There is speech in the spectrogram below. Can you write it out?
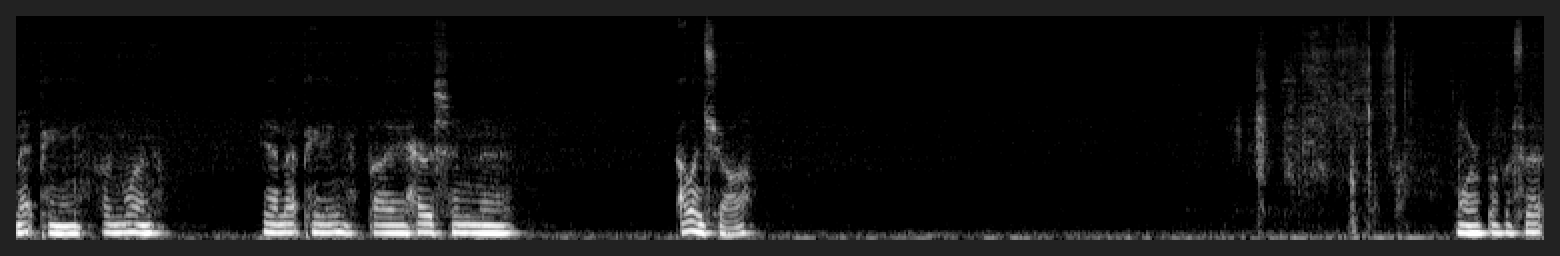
matte painting on one. Yeah, matte painting by Harrison uh, Ellenshaw. More Boba Fett.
